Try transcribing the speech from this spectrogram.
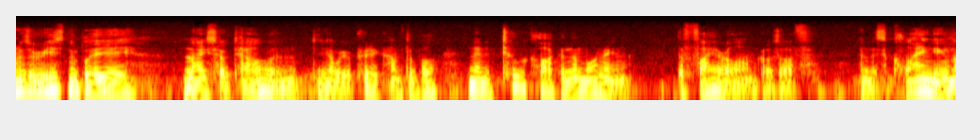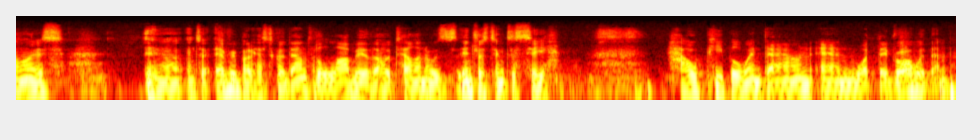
It was a reasonably nice hotel, and you know we were pretty comfortable. And then at two o'clock in the morning, the fire alarm goes off, and this clanging noise, you know, and so everybody has to go down to the lobby of the hotel, and it was interesting to see how people went down and what they brought with them.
